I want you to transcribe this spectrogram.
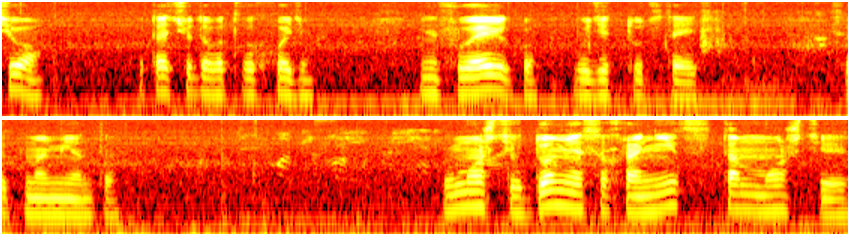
Все. Вот отсюда вот выходим. Инфуэрику будет тут стоять. С этого момента. Вы можете в доме сохраниться, там можете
